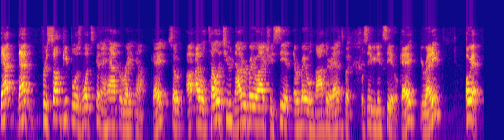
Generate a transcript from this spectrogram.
That that for some people is what's going to happen right now. Okay, so I, I, will tell it to you. Not everybody will actually see it. Everybody will nod their heads, but we'll see if you can see it. Okay, you ready? Okay,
